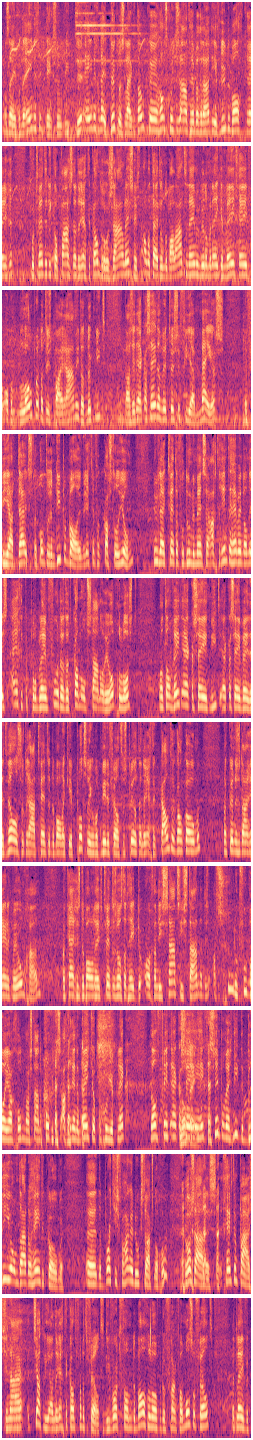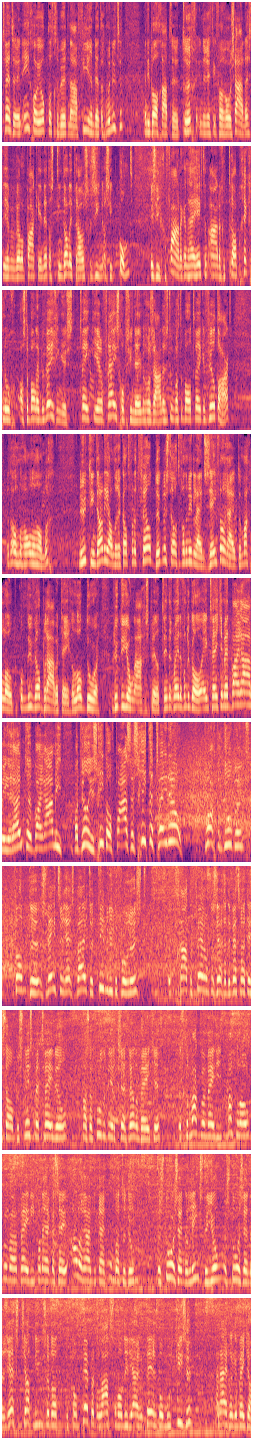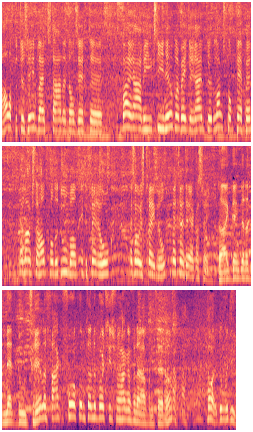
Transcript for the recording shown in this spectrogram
als een van de enige. Ik denk zo niet de enige. Nee, Douglas lijkt het ook uh, handschoentjes aan te hebben gedaan. Die heeft nu de bal gekregen. Voor Twente die kan pasen naar de rechterkant. Rosales heeft alle tijd om de bal aan te nemen. Wil hem in één keer meegeven op een loper. Dat is Bayrami. Dat lukt niet. Daar zit RKC dan weer tussen via Meijers. En via Duits, dan komt er een diepe bal in de richting van Castellon. Nu lijkt Twente voldoende mensen achterin te hebben. En dan is eigenlijk het probleem voordat het kan ontstaan alweer opgelost. Want dan weet RKC het niet. RKC weet het wel zodra Twente de bal een keer plotseling op het middenveld verspeelt... en er echt een counter kan komen. Dan kunnen ze daar redelijk mee omgaan. Maar krijgen ze de bal en heeft Twente, zoals dat heet, de organisatie staan. Dat is afschuwelijk voetbaljargon, maar staan de poppetjes achterin een beetje op de goede plek. Dan vindt RKC heeft simpelweg niet de brieën om daar doorheen te komen. Uh, de bordjes verhangen doe ik straks nog hoor. Rosales geeft een paasje naar Chatli aan de rechterkant van het veld. Die wordt van de bal gelopen door Frank van Mosselveld. Het levert Twente een ingooi op. Dat gebeurt na 34 minuten. En die bal gaat uh, terug in de richting van Rosales. Die hebben we wel een paar keer, net als Tindalli trouwens, gezien. Als hij komt, is hij gevaarlijk. En hij heeft een aardige trap. Gek genoeg als de bal in beweging is. Twee keer een vrije schop zien nemen, Rosales. Toen was de bal twee keer veel te hard. Dat oog nogal onhandig. Nu Tindalli, andere kant van het veld. Douglas, hoogte van de middenlijn. Zee van ruimte, mag lopen. Komt nu wel Braber tegen. Loopt door. Luc de Jong aangespeeld. 20 meter van de goal. 1-2'tje met Bayrami. Ruimte, Bayrami. Wat wil je? Schieten of pasen? Schieten. 2-0. Prachtig doelpunt van de Zweedse rechtsbuiten. 10 minuten voor rust. Het gaat te ver om te zeggen, de wedstrijd is al beslist met 2-0. Maar zo voelt het eerlijk gezegd wel een beetje. Het gemak waarmee hij mag lopen, waarbij hij van RKC alle ruimte krijgt om dat te doen. Een stoorzender links, de Jong, een stoorzender rechts, Chatni. Zodat Van Pepper, de laatste man die hij eigenlijk tegenkomt, moet kiezen. En eigenlijk een beetje half ertussenin blijft staan. En dan zegt uh, Bayrami, ik zie een heel klein beetje ruimte langs Van Pepper. En langs de hand van de doelman in de verre hoek. En zo is 2-0 met Twente RKC. Nou, ik denk dat het net doen trillen vaker voorkomt dan de bordjes verhangen vanavond, uh, Bas. Mooi, doen we die.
